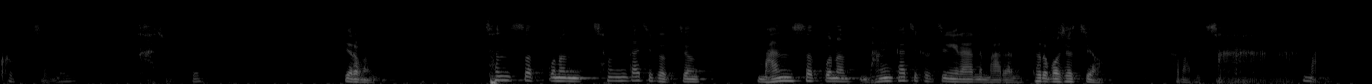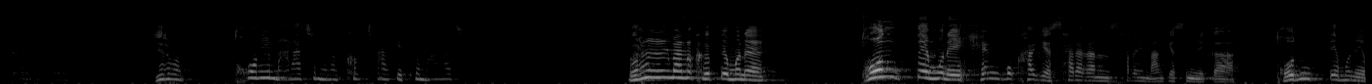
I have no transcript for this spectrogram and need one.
걱정을 가져오게 만듭니다. 여러분, 천석구는 천 가지 걱정, 만석구는 만 가지 걱정이라는 말은 들어보셨죠? 그 말이 참 맞는 거죠. 여러분, 돈이 많아지면 걱정할 게 더 많아져. 얼마나 그것 때문에 돈 때문에 행복하게 살아가는 사람이 많겠습니까? 돈 때문에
